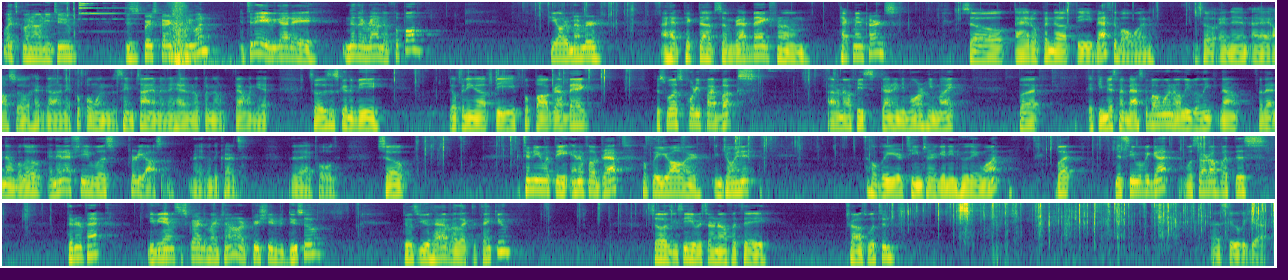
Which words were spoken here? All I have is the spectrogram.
What's going on YouTube? This is Spurs Cards 21 and today we got a another round of football. If y'all remember, I had picked up some grab bag from Packman cards. So I had opened up the basketball one. So and then I also had gotten a football one at the same time and I hadn't opened up that one yet. So this is going to be opening up the football grab bag. This was 45 bucks. I don't know if he's got any more, he might. But if you missed my basketball one, I'll leave a link down for that down below. And it actually was pretty awesome, right, with the cards that I pulled. So, continuing with the NFL draft, hopefully you all are enjoying it. Hopefully your teams are getting who they want. But let's see what we got. We'll start off with this dinner pack. If you haven't subscribed to my channel, I'd appreciate you to do so. Those of you who have, I'd like to thank you. So as you see, we're starting off with a Charles Woodson. Let's see what we got.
